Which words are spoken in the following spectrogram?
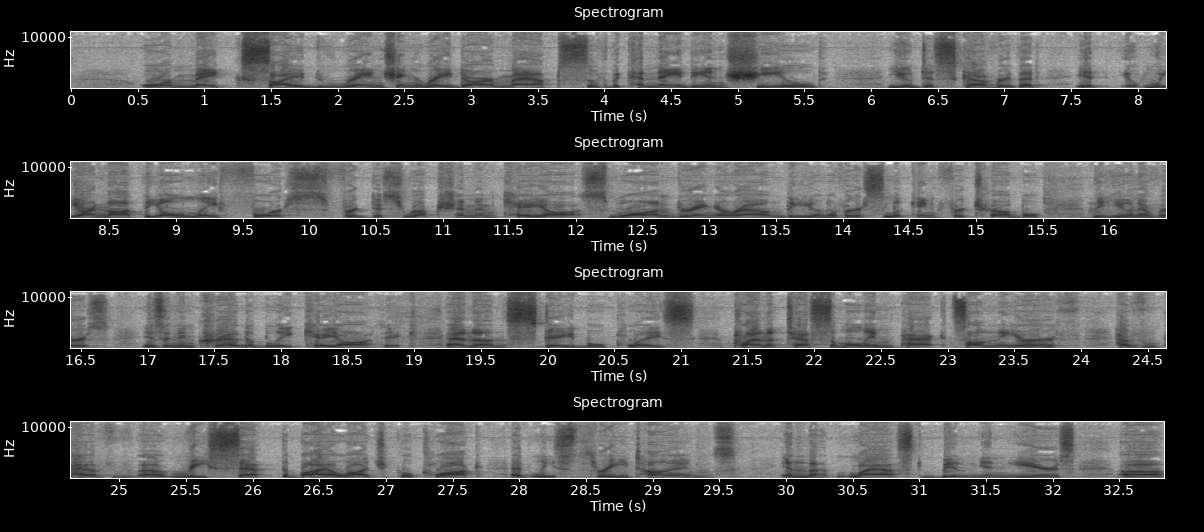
or make side-ranging radar maps of the Canadian Shield, you discover that it, it, we are not the only force for disruption and chaos wandering around the universe looking for trouble. The universe is an incredibly chaotic and unstable place. Planetesimal impacts on the Earth have, have uh, reset the biological clock at least three times in the last billion years. Uh,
